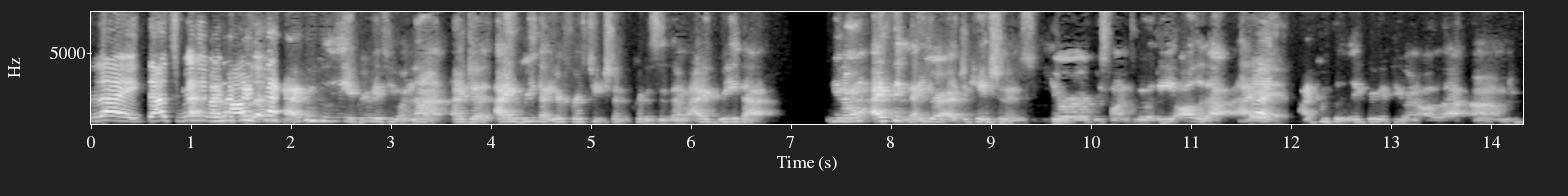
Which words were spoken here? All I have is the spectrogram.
like that's really my like problem. I, said, I completely agree with you on that. I just i agree that your first tweet shouldn't be criticism. I agree that you know i think that your education is your responsibility all of that right. i i completely agree with you on all that um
